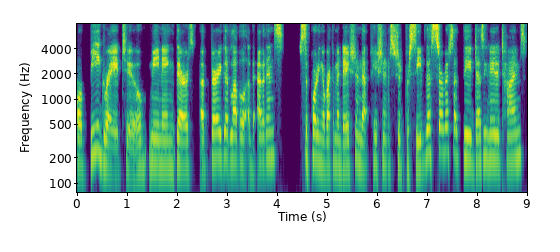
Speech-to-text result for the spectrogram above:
or B grade to, meaning there's a very good level of evidence supporting a recommendation that patients should receive this service at the designated times,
